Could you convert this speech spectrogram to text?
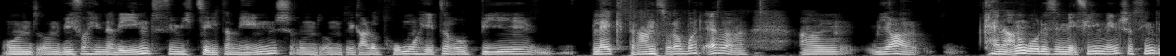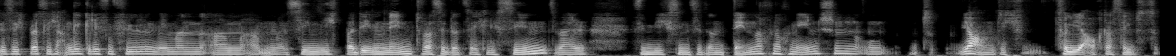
und, und wie vorhin erwähnt, für mich zählt der Mensch und, und egal ob homo, hetero, bi, black, trans oder whatever. Ähm, ja, keine Ahnung, wo diese vielen Menschen sind, die sich plötzlich angegriffen fühlen, wenn man ähm, ähm, sie nicht bei dem nennt, was sie tatsächlich sind, weil für mich sind sie dann dennoch noch Menschen und, und ja, und ich verliere auch da selbst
